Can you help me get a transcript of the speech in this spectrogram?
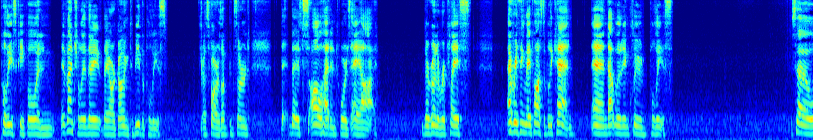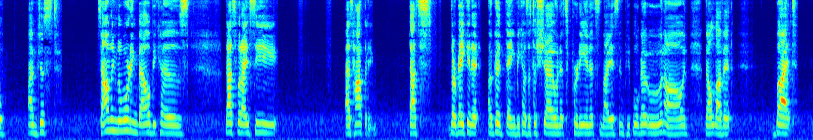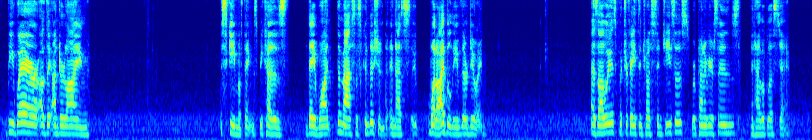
police people. And eventually, they, they are going to be the police. As far as I'm concerned, it's all heading towards AI. They're going to replace everything they possibly can. And that would include police. So I'm just sounding the warning bell because that's what I see as happening. That's they're making it a good thing because it's a show and it's pretty and it's nice and people go ooh and all and they'll love it. But beware of the underlying scheme of things because they want the masses conditioned and that's what I believe they're doing. As always, put your faith and trust in Jesus, repent of your sins, and have a blessed day.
